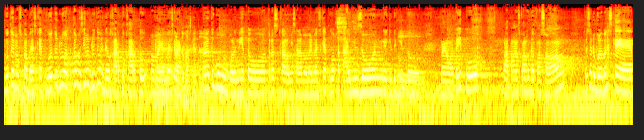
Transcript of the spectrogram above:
gue tuh emang suka basket. Gue tuh dulu tau gak sih lo dulu tuh ada kartu-kartu pemain Ya, basket kartu basket, nah, itu gue ngumpulin itu. Terus kalau misalnya mau main basket gue ke time zone kayak gitu-gitu. Nah waktu itu lapangan sekolah udah kosong terus ada bola basket.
